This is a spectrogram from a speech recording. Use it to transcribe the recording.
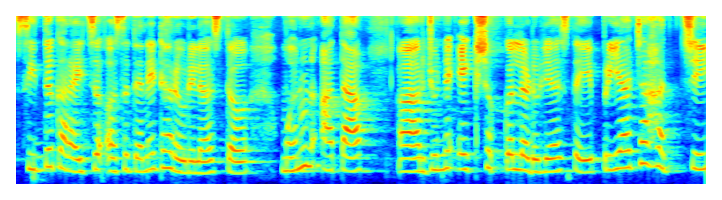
सिद्ध करायचं असं त्याने ठरवलेलं असतं. म्हणून आता अर्जुनने एक शक्कल लढवली असते. प्रियाच्या हातची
